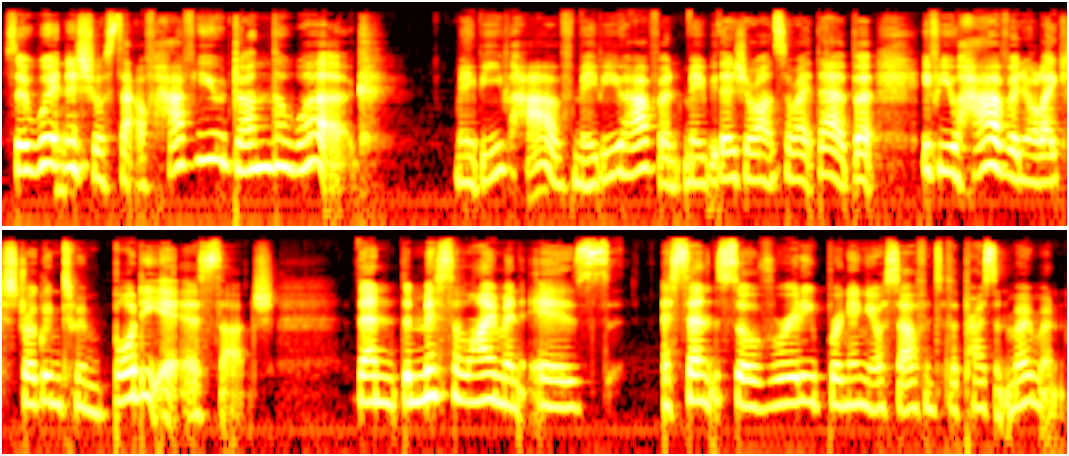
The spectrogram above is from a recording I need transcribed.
So, witness yourself. Have you done the work? Maybe you have, maybe you haven't. Maybe there's your answer right there. But if you have and you're like struggling to embody it as such, then the misalignment is a sense of really bringing yourself into the present moment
